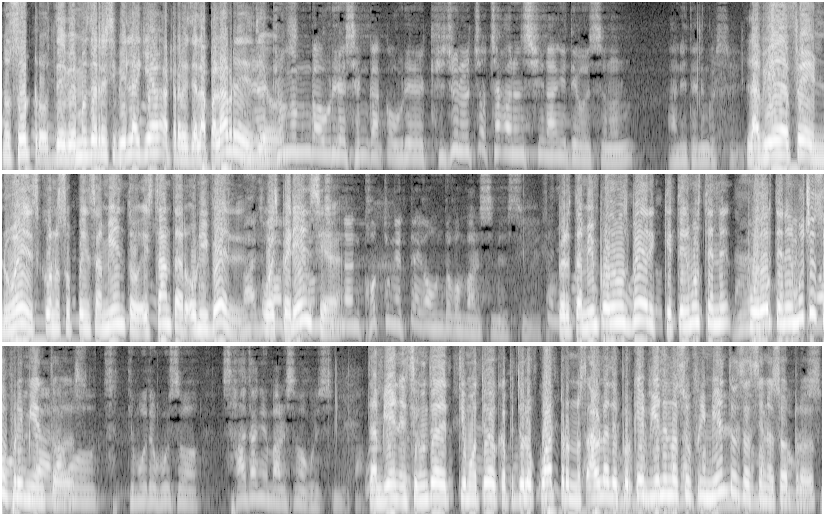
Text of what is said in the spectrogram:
Nosotros debemos de recibir la guía a través de la palabra de Dios. La vida de fe no es con nuestro pensamiento estándar o nivel o experiencia. Pero también podemos ver que tenemos tener, poder tener muchos sufrimientos. También en 2 Timoteo capítulo 4 nos habla de por qué vienen los sufrimientos hacia nosotros.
